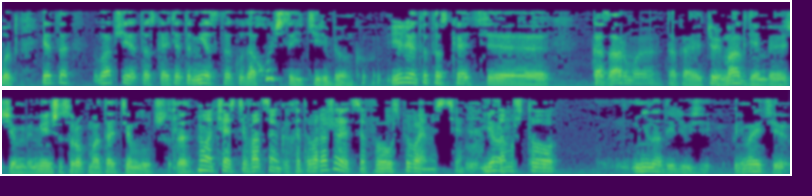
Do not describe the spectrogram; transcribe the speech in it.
Вот это вообще, так сказать, это место, куда хочется идти ребенку? Или это, так сказать, э, казарма, такая тюрьма, где чем меньше срок мотать, тем лучше. Да? Ну, отчасти в оценках это выражается, в успеваемости. Я... Потому что не надо иллюзий. Понимаете,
